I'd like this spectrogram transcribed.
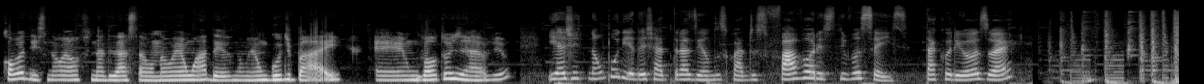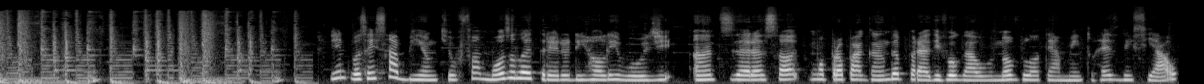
como eu disse, não é uma finalização, não é um adeus, não é um goodbye. É um volto já, viu? E a gente não podia deixar de trazer um dos quadros favoritos de vocês. Tá curioso, é? Gente, vocês sabiam que o famoso letreiro de Hollywood antes era só uma propaganda para divulgar o novo loteamento residencial?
